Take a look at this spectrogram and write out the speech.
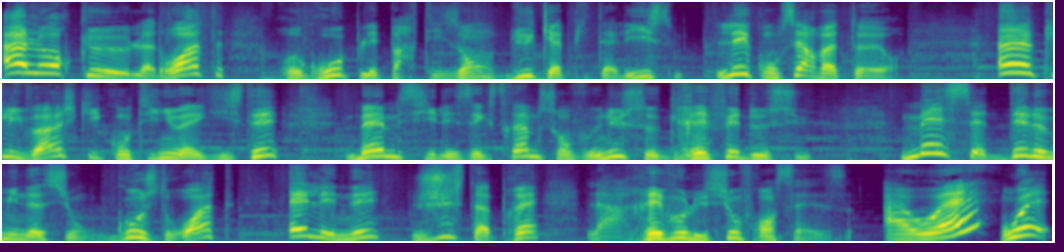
alors que la droite regroupe les partisans du capitalisme, les conservateurs. Un clivage qui continue à exister, même si les extrêmes sont venus se greffer dessus. Mais cette dénomination gauche-droite, elle est née juste après la Révolution française. Ah ouais? Ouais,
